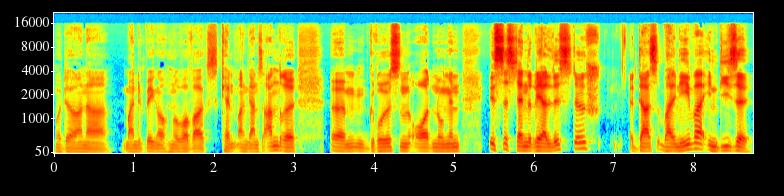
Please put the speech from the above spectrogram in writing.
Moderna, meinetwegen auch Novavax, kennt man ganz andere ähm, Größenordnungen. Ist es denn realistisch, dass Valneva in diese,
